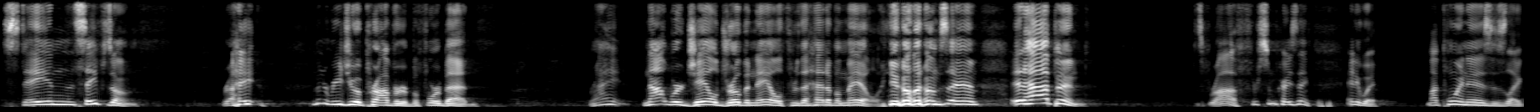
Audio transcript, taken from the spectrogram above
Stay in the safe zone right? I'm going to read you a proverb before bed, right? Not where Jael drove a nail through the head of a male. You know what I'm saying? It happened. It's rough. There's some crazy things. Anyway, my point is, is like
